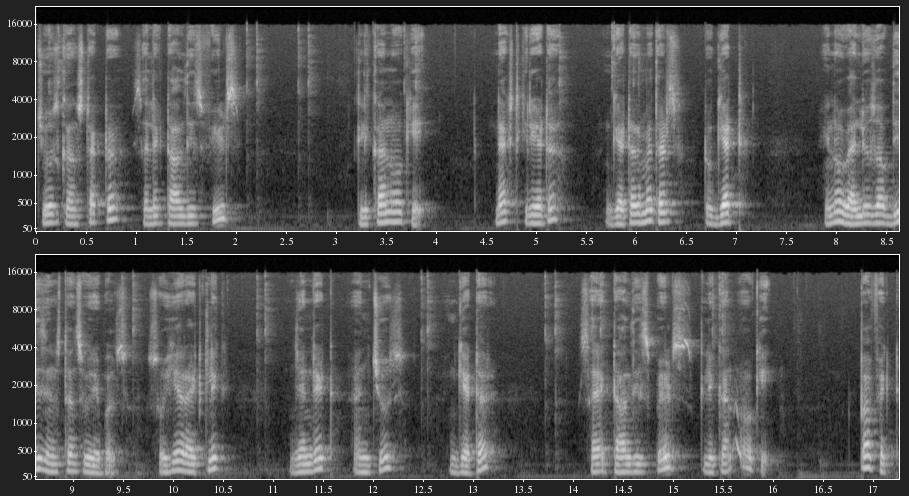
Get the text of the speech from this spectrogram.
Choose constructor. Select all these fields. Click on ok. Next create a getter methods to get you know values of these instance variables. So here right click generate and choose getter. Select all these fields. Click on ok. Perfect.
